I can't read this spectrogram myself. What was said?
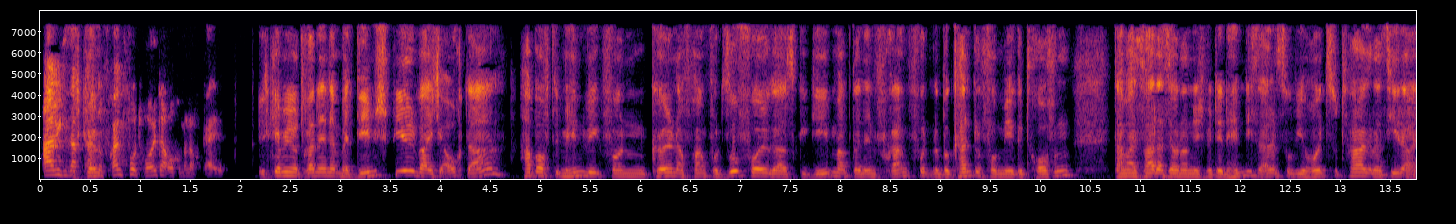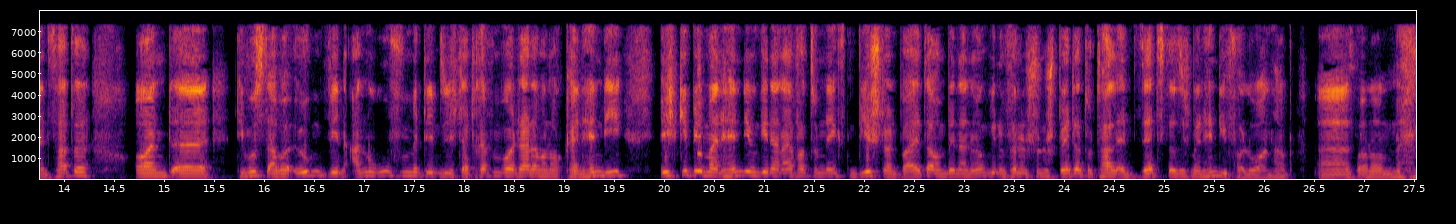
Aber wie gesagt, also Frankfurt heute auch immer noch geil. Ich kann mich noch dran erinnern, bei dem Spiel war ich auch da, habe auf dem Hinweg von Köln nach Frankfurt so Vollgas gegeben, habe dann in Frankfurt eine Bekannte von mir getroffen. Damals war das ja auch noch nicht mit den Handys alles so wie heutzutage, dass jeder eins hatte. Und äh, die musste aber irgendwen anrufen, mit dem sie sich da treffen wollte, hat aber noch kein Handy. Ich gebe ihr mein Handy und gehe dann einfach zum nächsten Bierstand weiter und bin dann irgendwie eine Viertelstunde später total entsetzt, dass ich mein Handy verloren habe. Äh, das war, noch ein,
